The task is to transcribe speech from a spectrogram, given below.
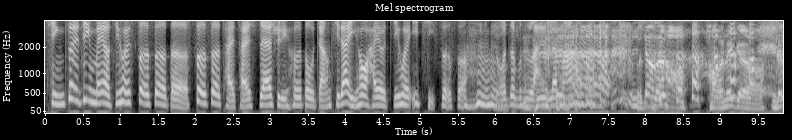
请最近没有机会色色的色色柴柴是 Ashley 喝豆浆，期待以后还有机会一起色色。我这不是来了吗？你笑得好好那个哦。你的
